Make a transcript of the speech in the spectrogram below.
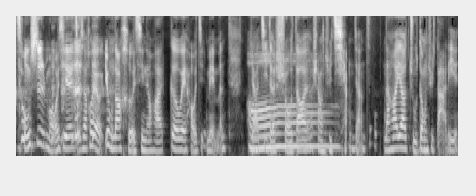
从事某些就是会有用到核心的话，各位好姐妹们要记得手刀要上去抢这样子，然后要主动去打猎。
